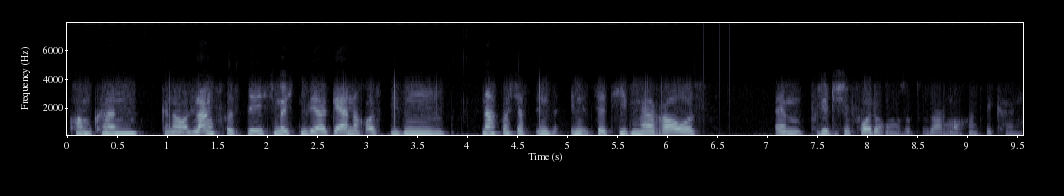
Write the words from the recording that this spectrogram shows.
kommen können. Genau, und langfristig möchten wir gerne auch aus diesen Nachbarschaftsinitiativen heraus ähm, politische Forderungen sozusagen auch entwickeln.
